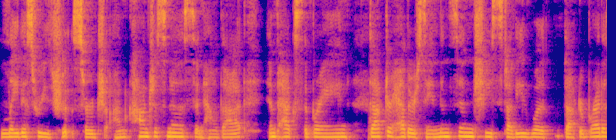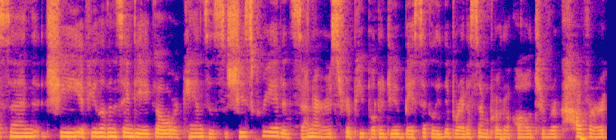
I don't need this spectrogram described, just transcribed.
latest research on consciousness and how that impacts the brain. Dr. Heather Sandison, she studied with Dr. Bredesen. She, if you live in San Diego or Kansas, she's created centers for people to do basically the Bredesen protocol to recover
